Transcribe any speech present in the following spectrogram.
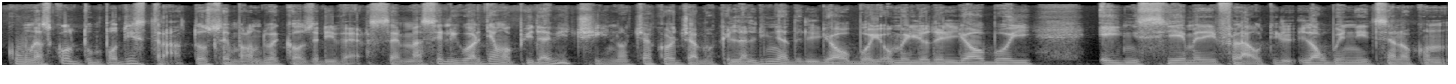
con un ascolto un po' distratto sembrano due cose diverse, ma se li guardiamo più da vicino ci accorgiamo che la linea degli oboi, o meglio degli oboi e insieme dei flauti, gli oboi iniziano con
